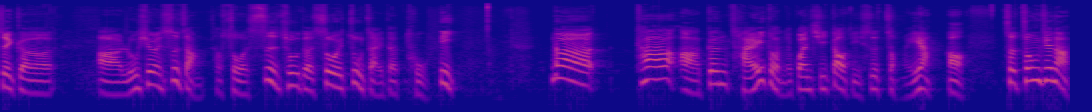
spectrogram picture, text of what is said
这个啊卢秀燕市长所释出的社会住宅的土地，那他啊跟财团的关系到底是怎么样啊？这中间呢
